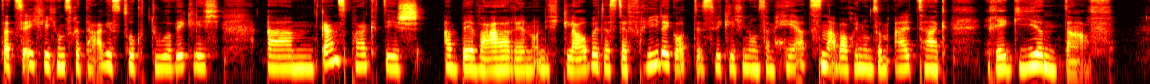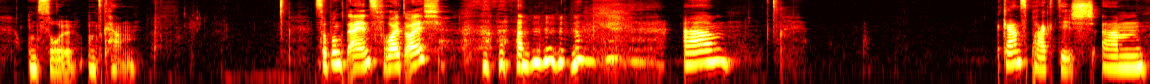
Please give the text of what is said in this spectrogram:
tatsächlich unsere Tagesstruktur wirklich ähm, ganz praktisch bewahren. Und ich glaube, dass der Friede Gottes wirklich in unserem Herzen, aber auch in unserem Alltag regieren darf und soll und kann. So, Punkt 1, freut euch. ähm, ganz praktisch. Ähm,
